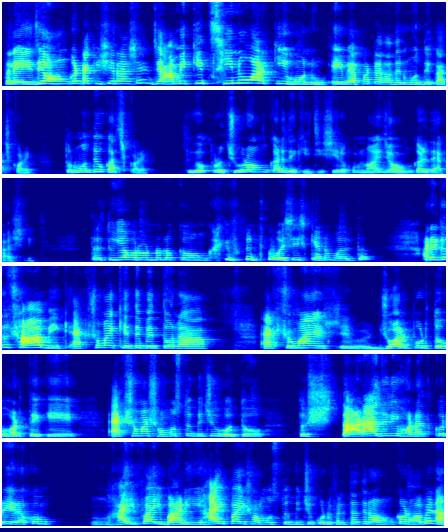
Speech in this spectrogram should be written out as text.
তাহলে এই যে অহংকারটা কিসের আসে? যে আমি কি ছিনু আর কি হনু, এই ব্যাপারটা তাদের মধ্যে কাজ করে। তোর মধ্যেও কাজ করে। তুইও প্রচুর অহংকার দেখিয়েছিস, এরকম নয় যে অহংকার দেখাসনি। তাহলে তুই আবার অন্য লোককে অহংকারী বলতে বসিস কেন বলতো? আর এটা তো স্বাভাবিক, এক সময় খেতে পেত না, এক সময় জল পড়তো ঘর থেকে, এক সময় সমস্ত কিছু হতো। তো তারা যদি হঠাৎ করে এরকম হাইফাই বাড়ি, হাইফাই সমস্ত কিছু করে ফেলে, তাদের অহংকার হবে না।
